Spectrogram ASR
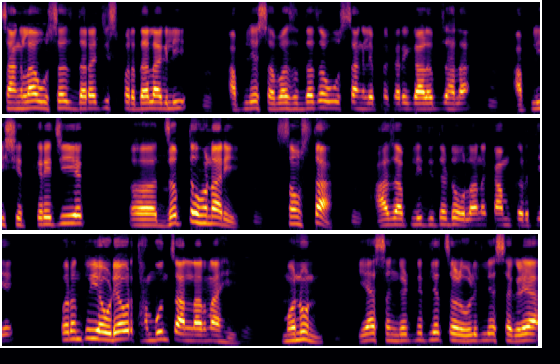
चांगला ऊसाच दराची स्पर्धा लागली. आपल्या सभासदाचा ऊस चांगल्या प्रकारे गाळप झाला. आपली शेतकऱ्याची एक जप्त होणारी संस्था आज आपली तिथं डोलानं काम करते परंतु एवढ्यावर थांबून चालणार नाही. म्हणून या संघटनेतल्या चळवळीतल्या सगळ्या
